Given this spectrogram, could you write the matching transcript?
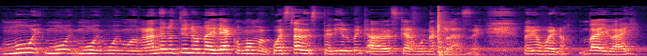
muy, muy, muy, muy, muy grande. No tiene una idea cómo me cuesta despedirme cada vez que hago una clase. Pero bueno, bye bye.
